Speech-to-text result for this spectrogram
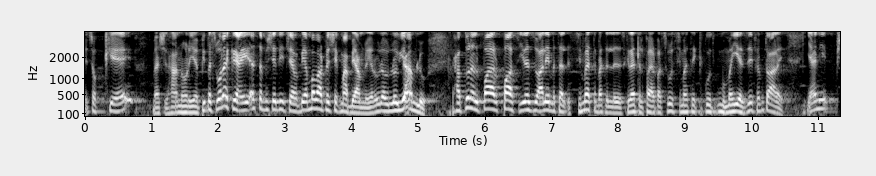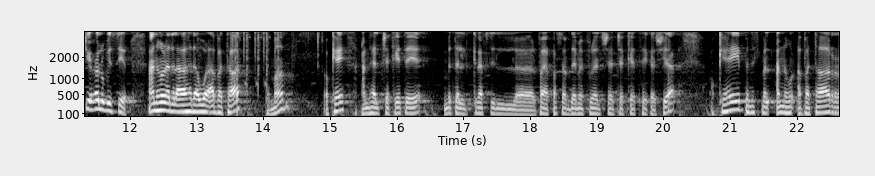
it's okay ماشي الحال هون بي بس ولكن يعني للأسف الشديد شباب يعني ما بعرف ليش هيك ما بيعملوا. يعني لو, لو يعملوا يحطون ال fire pass ينزلوا عليه مثل السمات تبعت سكنات ال fire pass كل سمات هيك تكون مميزة فهمتوا علي؟ يعني شيء حلو بيصير. عندنا هون هذا هذا أول أفاتار. تمام؟ okay عن هالجاكيتة مثل نفس ال fire pass دائما في الجاكيت هيك أشياء. okay بالنسبة لأنه الأفاتار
